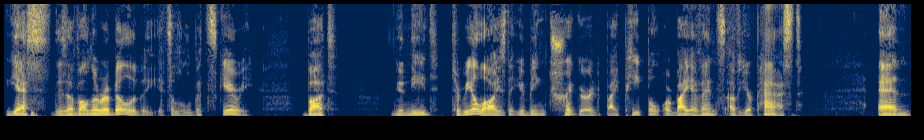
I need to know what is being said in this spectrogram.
Yes, there's a vulnerability. It's a little bit scary. But you need to realize that you're being triggered by people or by events of your past. And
